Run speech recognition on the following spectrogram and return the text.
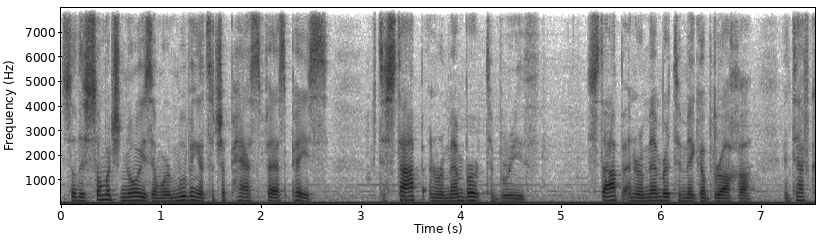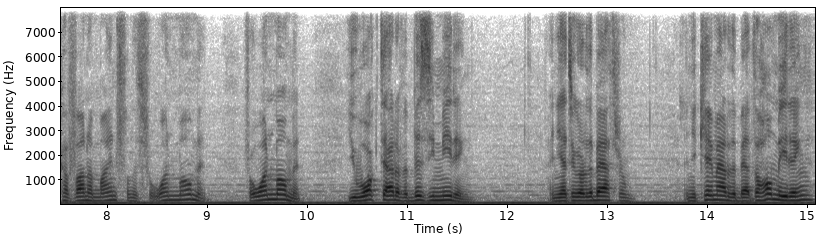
So there's so much noise and we're moving at such a fast, fast pace. We have to stop and remember to breathe. Stop and remember to make a bracha and to have kavana mindfulness for one moment. For one moment. You walked out of a busy meeting and you had to go to the bathroom. And you came out of the bed. The whole meeting,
